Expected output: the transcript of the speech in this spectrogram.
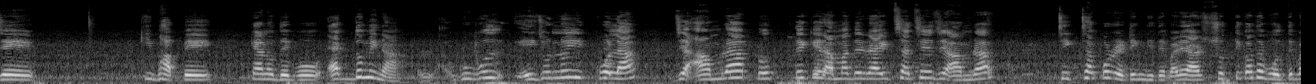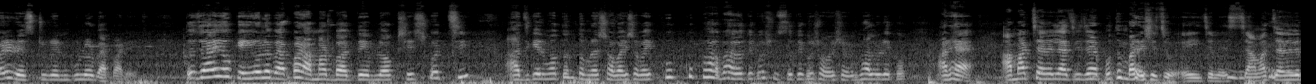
যে কি ভাববে কেন দেব একদমই না। গুগল এই জন্যই খোলা যে আমরা প্রত্যেকের আমাদের রাইটস আছে যে আমরা ঠিকঠাক করে রেটিং দিতে পারি। আর সত্যি কথা বলতে পারি রেস্টুরেন্টগুলোর ব্যাপারে। তো যাই হোক, এই হলো ব্যাপার। আমার বার্থডে ব্লগ শেষ করছি। আজকের মতন তোমরা সবাই সবাই খুব খুব ভালো থেকো, সুস্থ থেকো, সবাই সবাই ভালো রেখো। আর হ্যাঁ আমার চ্যানেলে আজকে যারা প্রথমবার এসেছ, এই চলে এসেছে আমার চ্যানেলে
